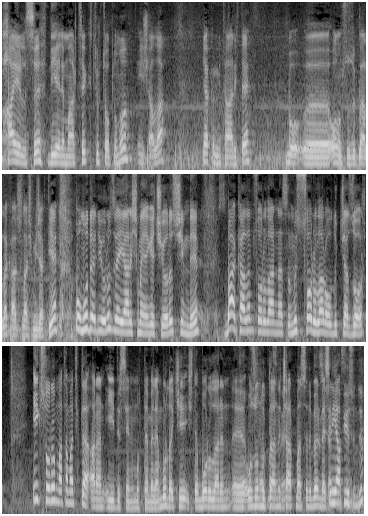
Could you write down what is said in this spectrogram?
Hayırlısı diyelim artık Türk toplumu inşallah yakın bir tarihte bu e, olumsuzluklarla karşılaşmayacak diye umut ediyoruz ve yarışmaya geçiyoruz. Şimdi bakalım sorular nasılmış? Sorular oldukça zor. İlk soru matematikle aran iyidir senin muhtemelen. Buradaki işte boruların e, uzunluklarını çarpmasını, çarpmasını, bölmesini çıkartmasını. yapıyorsundur.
